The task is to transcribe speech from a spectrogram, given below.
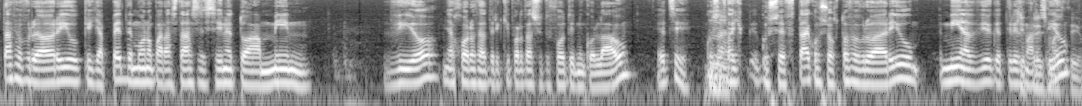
27 Φεβρουαρίου και για πέντε μόνο παραστάσεις είναι το Αμήν 2, μια χωροθεατρική πρόταση του Φώτη Νικολάου. Έτσι. Ναι. 27-28 Φεβρουαρίου, 1, 2 και 3 Και 3 Μαρτίου. Μαρτίου.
